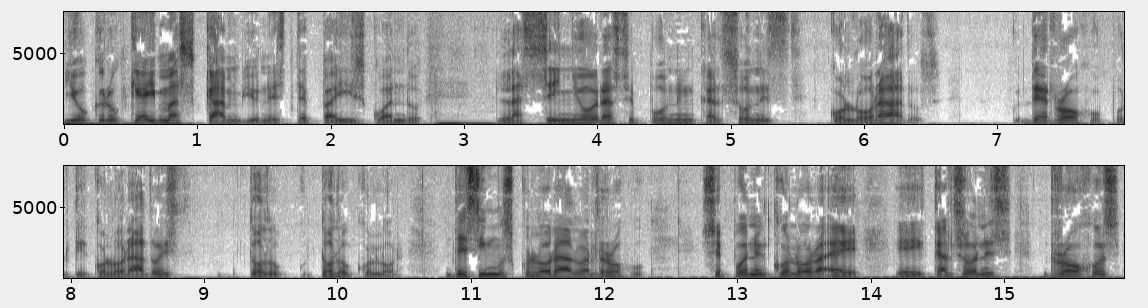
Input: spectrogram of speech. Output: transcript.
Yo creo que hay más cambio en este país cuando las señoras se ponen calzones colorados, de rojo, porque colorado es todo, todo color. Decimos colorado al rojo. Se ponen eh, eh, calzones rojos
